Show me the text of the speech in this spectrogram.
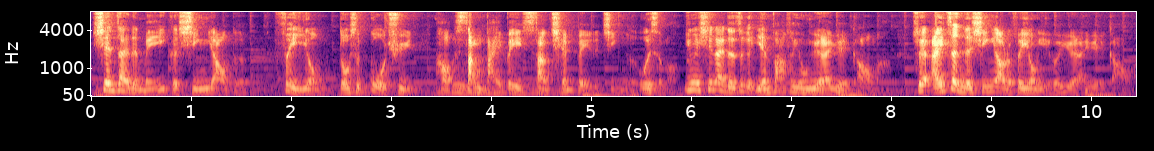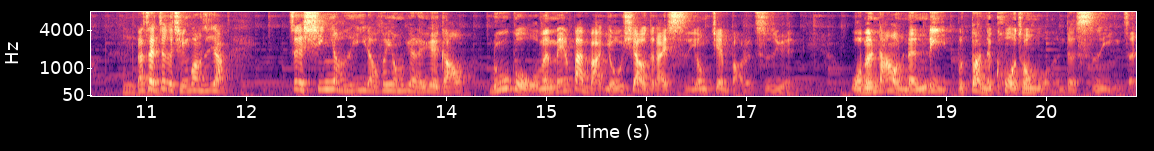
现在的每一个新药的费用都是过去好上百倍、上千倍的金额。为什么？因为现在的这个研发费用越来越高嘛，所以癌症的新药的费用也会越来越高。那在这个情况之下，这个新药的医疗费用越来越高，如果我们没有办法有效的来使用健保的资源，我们哪有能力不断的扩充我们的适应症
